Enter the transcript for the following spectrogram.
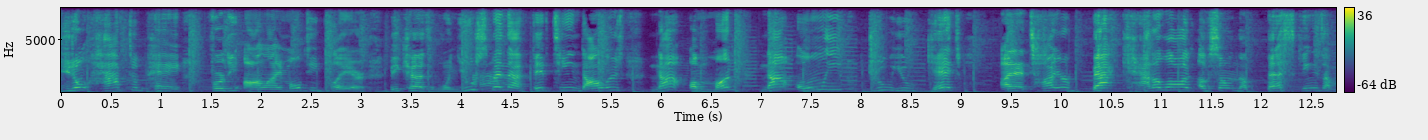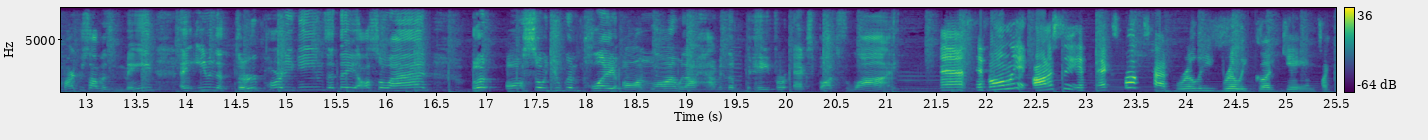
you don't have to pay for the online multiplayer because when you spend that $15 not a month, not only do you get an entire back catalog of some of the best games that Microsoft has made and even the third party games that they also had, but also you can play online without having to pay for Xbox Live. And if only, honestly, if Xbox had really, really good games, like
